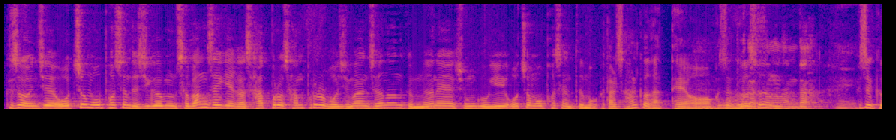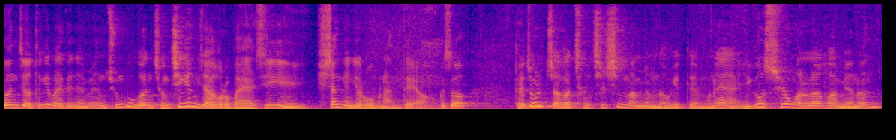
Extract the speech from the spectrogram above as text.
그래서 이제 5.5% 지금 서방 세계가 4% 3%를 보지만 저는 금년에 중국이 5.5% 목표 달성할 것 같아요. 그래서 목표 그것은 한다. 예. 그래서 그건 이제 어떻게 봐야 되냐면 중국은 정치 경제학으로 봐야지 시장 경제로 보면 안 돼요. 그래서 대졸자가 1,070만 명 나오기 때문에 이거 수용하려고 하면은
